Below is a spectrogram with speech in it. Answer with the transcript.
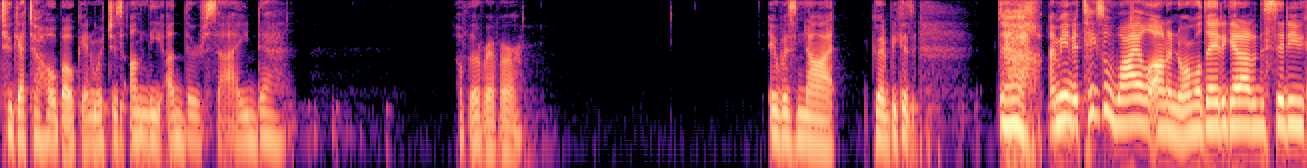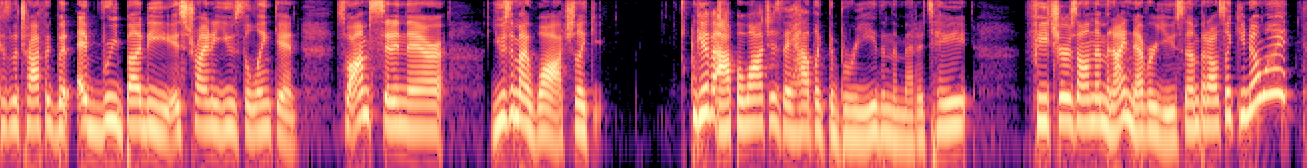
to get to Hoboken, which is on the other side of the river. It was not good because, ugh, I mean, it takes a while on a normal day to get out of the city because of the traffic, but everybody is trying to use the Lincoln. So I'm sitting there using my watch. Like, if you have Apple Watches, they have like the breathe and the meditate features on them, and I never use them. But I was like, you know what?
